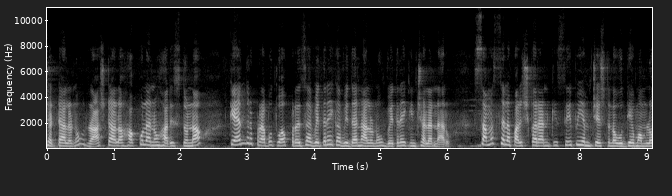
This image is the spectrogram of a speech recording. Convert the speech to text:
చట్టాలను రాష్ట్రాల హక్కులను హరిస్తున్న కేంద్ర ప్రభుత్వ ప్రజా వ్యతిరేక విధానాలను వ్యతిరేకించాలన్నారు. సమస్యల పరిష్కారానికి సిపిఎం చేస్తున్న ఉద్యమంలో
